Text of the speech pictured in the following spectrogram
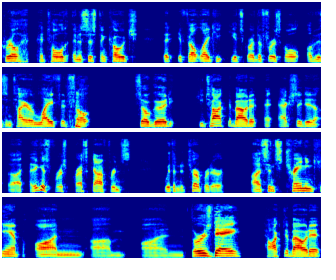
Kirill had told an assistant coach that it felt like he, he had scored the first goal of his entire life. It felt so good he talked about it. Actually, did uh, I think his first press conference with an interpreter uh, since training camp on um, on Thursday. Talked about it.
